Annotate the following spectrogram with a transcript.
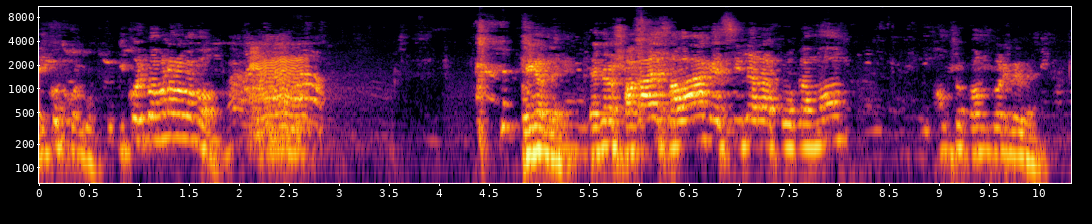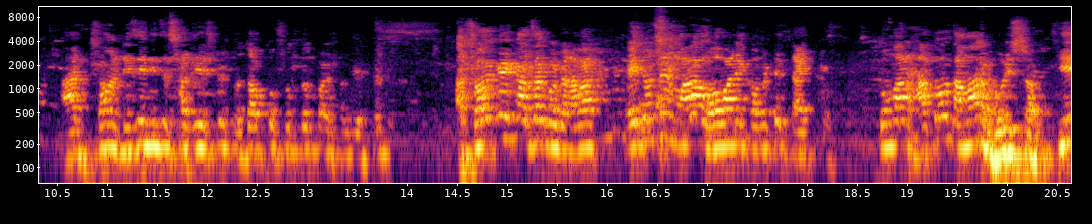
রেকর্ড করব। কি করব আমরা, বাবু? ঠিক আছে? এই জন্য সকালে সবাক, এই সিলারা প্রোগ্রামও অংশগ্রহণ করবে আর সবাই নিজে নিজে সাজিয়ে আসবে তো যত সুন্দর করে সাজিয়ে আর সবাইকে কালচার করবেন আমার এই জন্য মা ভবানী কমিটির দায়িত্ব। তোমার হাতত আমার ভবিষ্যৎ। কি?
